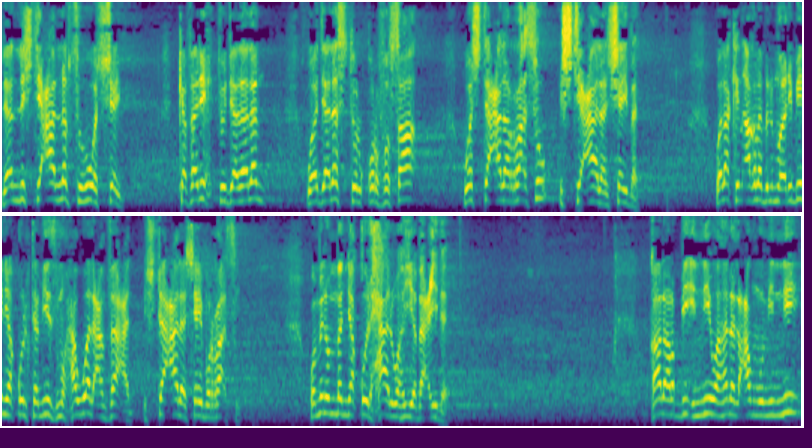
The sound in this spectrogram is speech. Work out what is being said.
لأن الاشتعال نفسه هو الشيب. كفرحت جللا وجلست القرفصاء واشتعل الرأس اشتعالا شيبا. ولكن أغلب المعربين يقول تمييز محول عن فاعل اشتعل شيب الرأس. ومنهم من يقول حال وهي بعيدة. قال ربي إني وهن العظم مني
